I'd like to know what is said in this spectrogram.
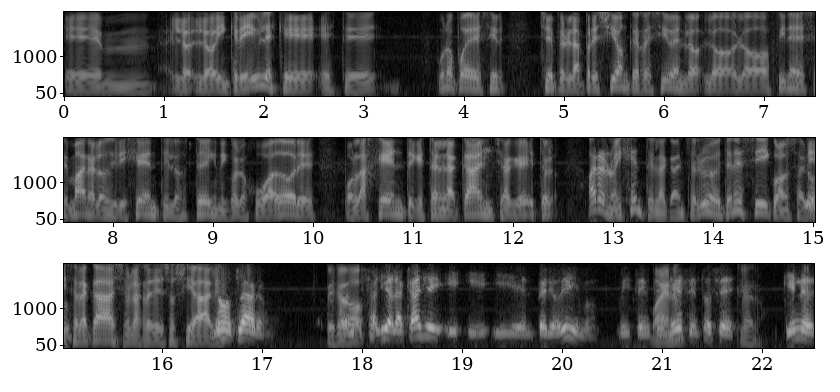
Eh, lo, lo increíble es que este, uno puede decir, che, pero la presión que reciben lo- lo- los fines de semana los dirigentes, los técnicos, los jugadores, por la gente que está en la cancha, que esto... Ahora no hay gente en la cancha, lo único que tenés sí cuando salís No. a la calle o las redes sociales, No, claro. pero Cuando salí a la calle y, y- y el periodismo, ¿viste? ¿Entendés? Bueno, Entonces, claro, tiene,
